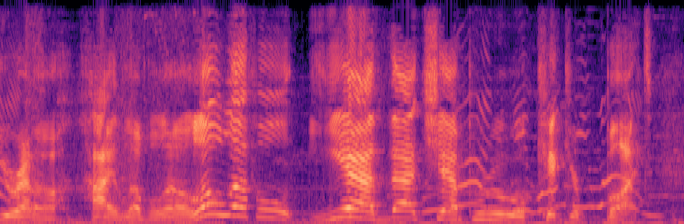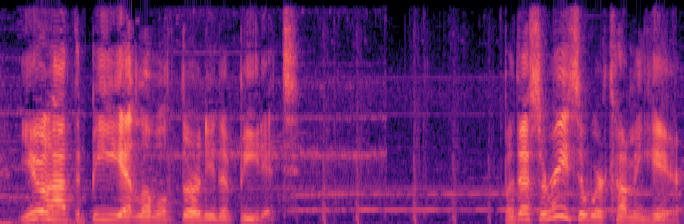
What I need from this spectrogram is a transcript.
you're at a high level. At a low level, yeah, that Shampuru will kick your butt. You don't have to be at level 30 to beat it. But that's the reason we're coming here.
